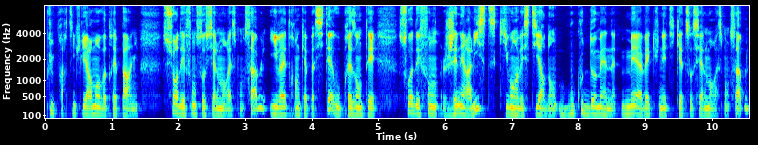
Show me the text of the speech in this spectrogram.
plus particulièrement votre épargne sur des fonds socialement responsables, il va être en capacité à vous présenter soit des fonds généralistes qui vont investir dans beaucoup de domaines mais avec une étiquette socialement responsable,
